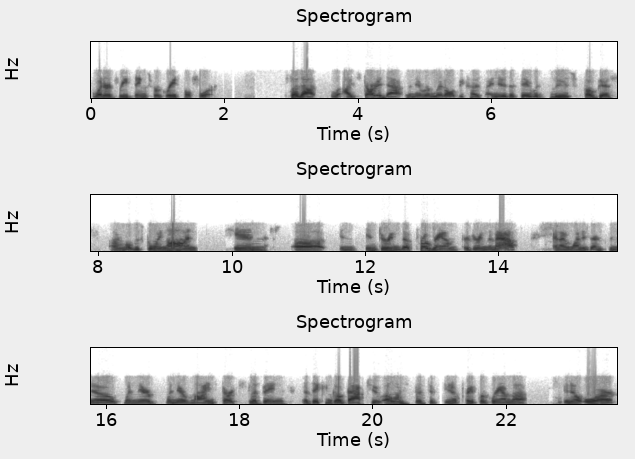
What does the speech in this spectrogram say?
what are three things we're grateful for? So that I started that when they were little because I knew that they would lose focus on what was going on in uh, in in during the program or during the math, and I wanted them to know when their when their mind starts slipping that they can go back to oh I'm supposed to you know pray for grandma, you know or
